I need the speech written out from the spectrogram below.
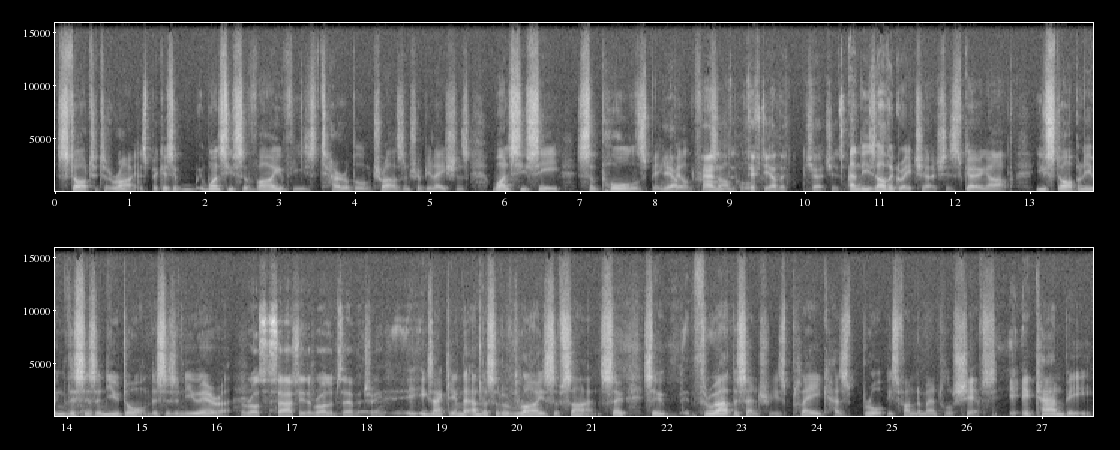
started to rise because it, once you survive these terrible trials and tribulations, once you see St Paul's being built, for and example, fifty other churches, and these other great churches going up, you start believing this yeah. is a new dawn, this is a new era. The Royal Society, the Royal Observatory exactly, and the, and the sort of rise of science. So, so throughout the centuries, plague has brought these fundamental shifts. It, it can be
